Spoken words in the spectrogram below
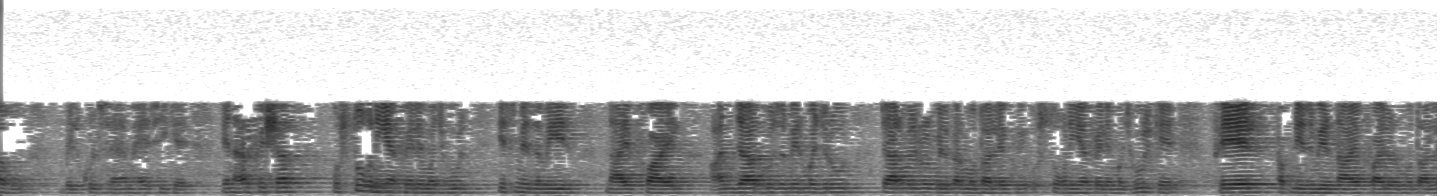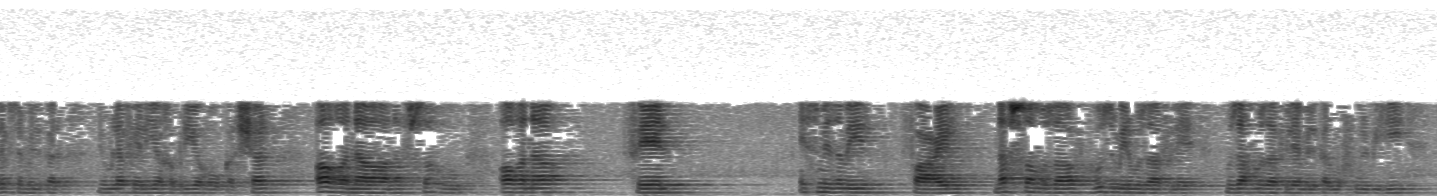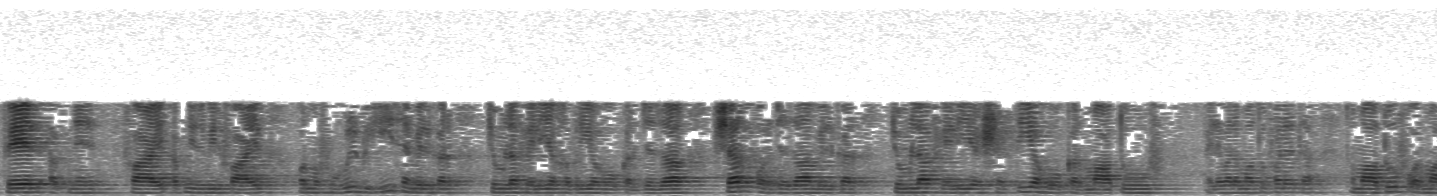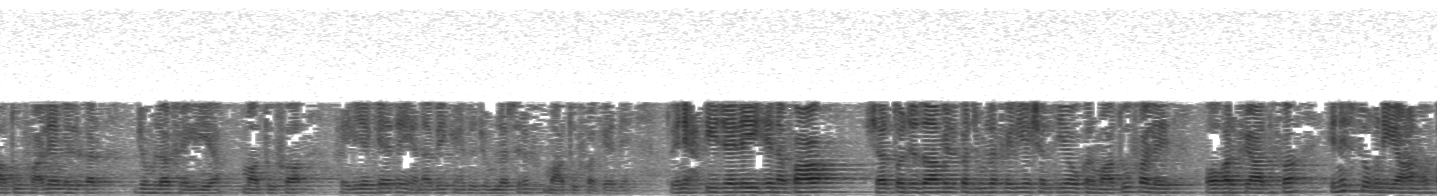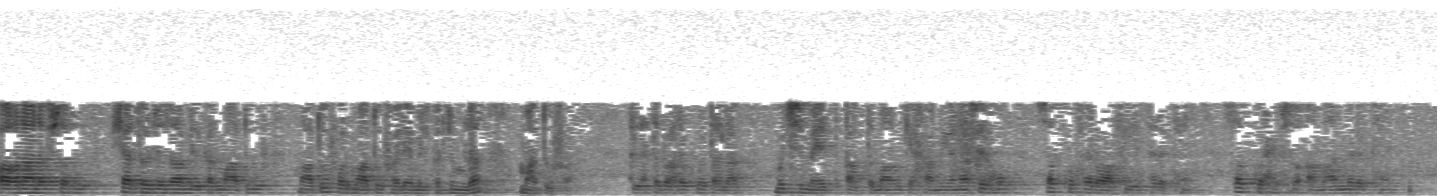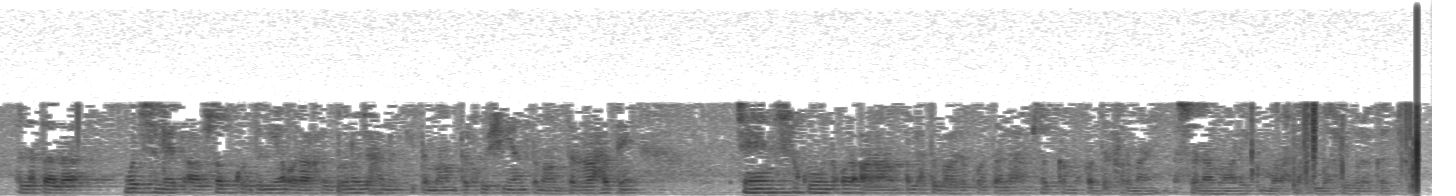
بالکل سیم ہے اسی کے۔ ان حرف شرط استغنیہ فعل مجہول۔ اس میں ضمیر، نائب فائل انجار ہو ضمیر مجرور۔ جار مجرور مل کر متعلق ہوئے استغنیہ فعل مجہول کے۔ فعل اپنی ضمیر نائب فائل اور متعلق سے مل کر جملہ فعلیہ خبریہ ہو کر شرط اغنا نفسہ اغنا فعل اس میں ضمیر فائل نفس مضاف ہو ضمیر مضافلے مضاف مضافلے مل کر مفول بھی فعل اپنے فائل اپنی ضمیر فائل اور مفہول بھی سے مل کر جملہ فعلیہ خبریہ ہو کر جزا شرط اور جزا مل کر جملہ فعلیہ شرطیہ ہو کر معطوف۔ پہلے والا معطوف علیہ تھا، تو معطوف اور معطوف علیہ مل کر جملہ فعلیہ معطوفہ۔ فعلیہ کہہ دیں یا نہ بھی کہیں تو جملہ صرف معطوفہ کہہ دیں۔ تو یعنی انہیں حقیج علیہ نفع۔ شرط و جزا مل کر جملہ فعلیہ شرطیہ ہو کر معطوف علیہ اور حرف عاطفہ انستغنی عنہ، اغنا نفسہ شرط و جزا مل کر معطوف معطوف اور معطوف علیہ مل کر جملہ معطوفہ۔ اللہ تبارک و تعالیٰ مجھ سمیت آپ تمام کے حامی و ناصر ہوں، سب کو خیر و عافیت سے رکھیں، سب کو حفظ و امان میں رکھیں۔ اللہ تعالیٰ مجھ سمیت آپ سب کو دنیا اور آخر دونوں جہانوں کی تمام تر خوشیاں، تمام تر راحتیں چین، سکون اور آرام اللہ تبارک و تعالیٰ ہم سب کا مقدر فرمائیں السلام علیکم ورحمۃ اللہ وبرکاتہ۔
